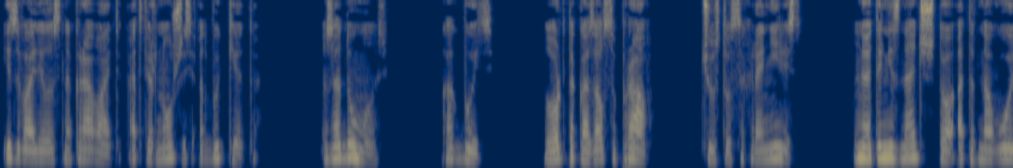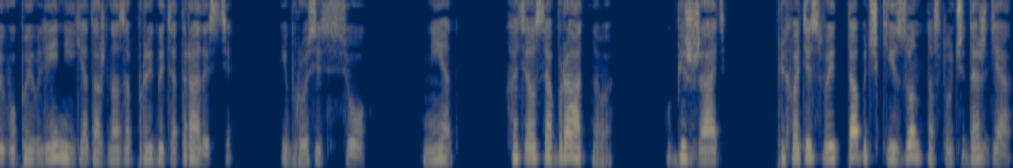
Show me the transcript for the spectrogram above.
и завалилась на кровать, отвернувшись от букета. Задумалась. Как быть? Лорд оказался прав. Чувства сохранились. Но это не значит, что от одного его появления я должна запрыгать от радости и бросить все. Нет. Хотелось обратного. Убежать, прихватить свои тапочки и зонт на случай дождя.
